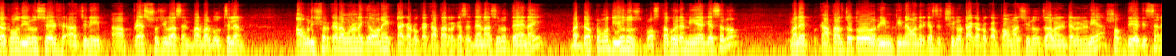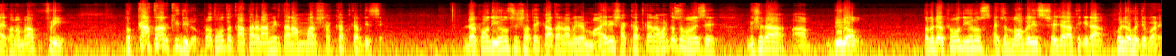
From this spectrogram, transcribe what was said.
ডক্টর ইউনুসের যিনি প্রেস সচিব আছেন, বারবার বলছিলেন, আওয়ামী সরকার আমরা নাকি অনেক টাকা টাকা কাতারের কাছে দেনা ছিল দেয় নাই। বা ডক্টর মোহাম্মদ ইউনুস বস্তা ভরে নিয়ে গেছেন মানে কাতার যত ঋণ টিন আমাদের কাছে ছিল, টাকা টাকা পাওনা ছিল, জ্বালানি টালানি নিয়ে সব দিয়ে দিচ্ছেন, এখন আমরা ফ্রি তো কাতার কি দিল? প্রথমত কাতারের আমির তার আম্মার সাক্ষাৎকার দিচ্ছে ডক্টর মোহাম্মদ ইউনুসের সাথে কাতার আমিরের মায়ের সাক্ষাৎকার আমার কাছে মনে হয়েছে বিষয়টা বিরল। তবে ডক্টর মোহাম্মদ ইউনুস একজন নভেলিস্ট সেই জায়গা থেকে এটা হলেও হতে পারে,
